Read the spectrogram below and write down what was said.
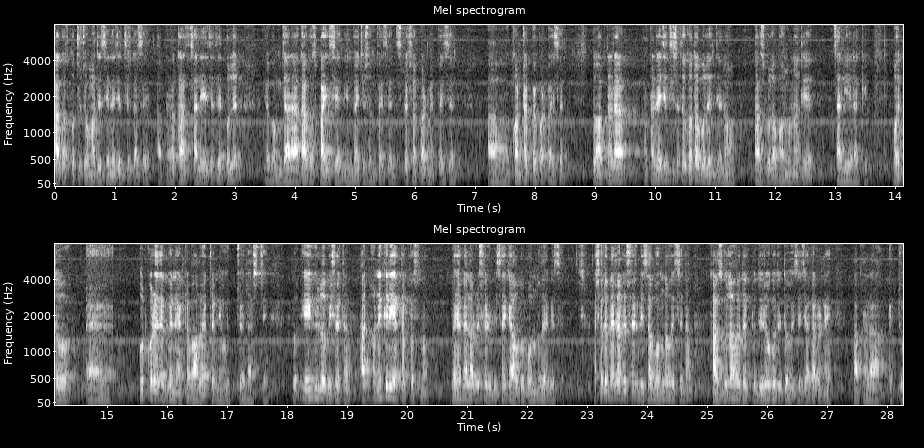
কাগজপত্র জমা দিয়েছেন এজেন্সির কাছে, আপনারা কাজ চালিয়ে যেতে বলেন। এবং যারা কাগজ পাইছেন ইনভাইটেশন পাইছেন স্পেশাল পারমিট পাইছেন কন্ট্রাক্ট পেপার পাইছেন, তো আপনারা, আপনার এজেন্সির সাথে কথা বলেন যেন কাজগুলো বন্ধ না দিয়ে চালিয়ে রাখে। হয়তো হুট করে দেখবেন একটা ভালো একটা নিউজ চলে আসছে। তো এই হলো বিষয়টা। আর অনেকেরই একটা প্রশ্ন, ভাইয়া, বেলারুশের ভিসা কি আদৌ বন্ধ হয়ে গেছে? আসলে বেলারুশের ভিসা বন্ধ হয়েছে না। কাজগুলো হয়তো একটু ধীরগতিতে হয়েছে যার কারণে আপনারা একটু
